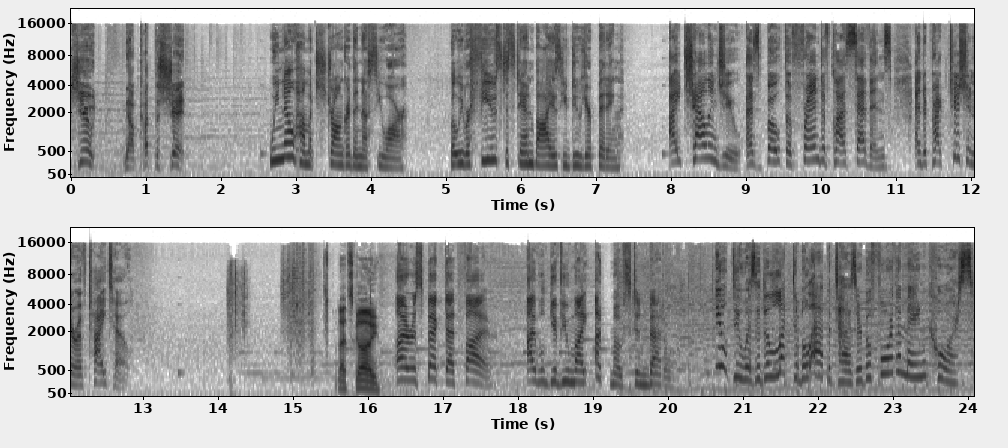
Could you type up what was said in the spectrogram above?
Cute. Now cut the shit. We know how much stronger than us you are, but we refuse to stand by as you do your bidding. I challenge you as both a friend of Class 7s and a practitioner of Taito. Let's go. I respect that fire. I will give you my utmost in battle. You'll do as a delectable appetizer before the main course.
